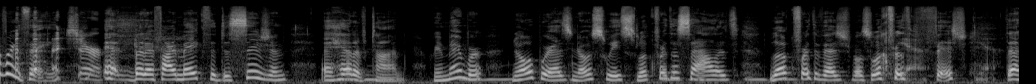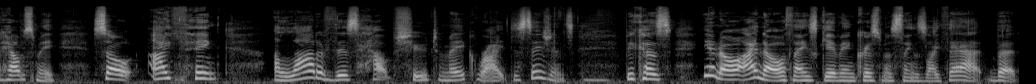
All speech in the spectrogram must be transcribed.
everything. Sure. And- but if I make the decision ahead of mm-hmm. time, remember, mm-hmm. no breads, no sweets. Look for the salads. Look for the vegetables. Look for Yeah. the fish. Yeah. That helps me. So I think a lot of this helps you to make right decisions, because you know I know Thanksgiving, Christmas, things like that, but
